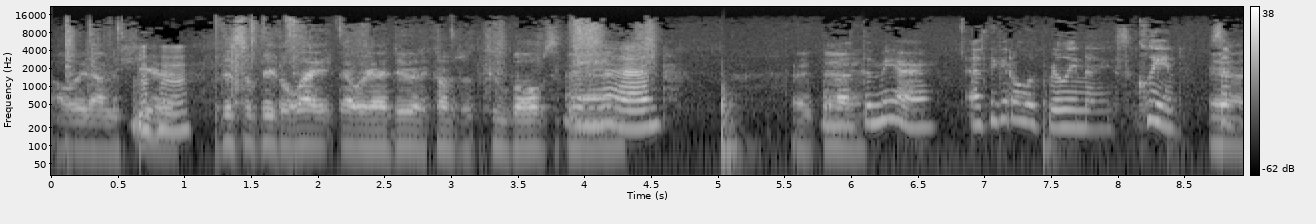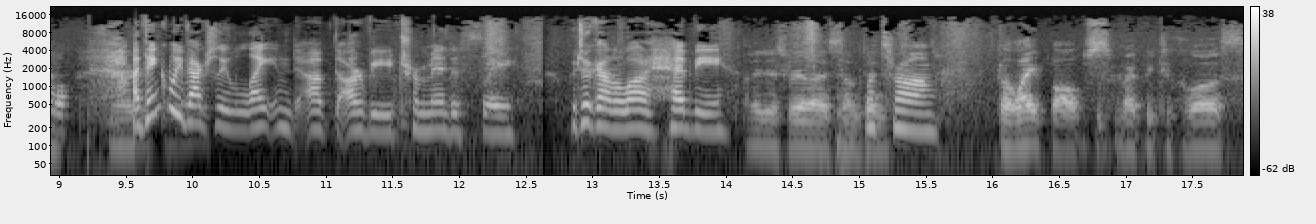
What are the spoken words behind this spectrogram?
all the way down to here. Mm-hmm. This will be the light that we're gonna do, and it comes with two bulbs at the end, And right then love there. the mirror. I think it'll look really nice, clean, Yeah. simple. I think we've actually lightened up the RV tremendously. We took out a lot of heavy. I just realized something. What's wrong? The light bulbs might be too close.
